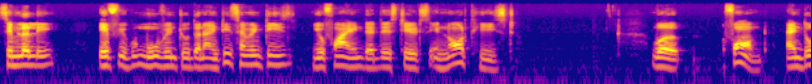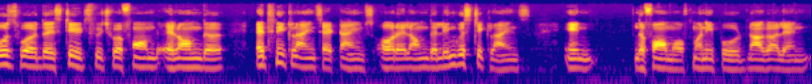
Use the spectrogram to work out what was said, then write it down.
Similarly, if you move into the 1970s, you find that the states in northeast were formed and those were the states which were formed along the ethnic lines at times or along the linguistic lines in the form of Manipur, Nagaland,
